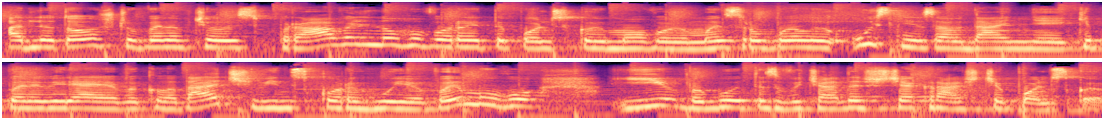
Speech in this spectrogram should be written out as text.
А для того, щоб ви навчились правильно говорити польською мовою, ми зробили усні завдання, які перевіряє викладач. Він скоригує вимову, і ви будете звучати ще краще польською.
